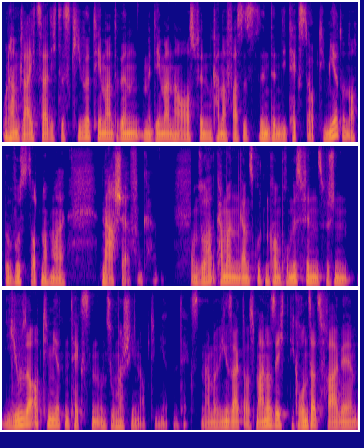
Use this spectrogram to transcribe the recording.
und haben gleichzeitig das Keyword-Thema drin, mit dem man herausfinden kann, auf was sind denn die Texte optimiert und auch bewusst dort nochmal nachschärfen kann. Und so kann man einen ganz guten Kompromiss finden zwischen user-optimierten Texten und Suchmaschinen-optimierten Texten. Aber wie gesagt, aus meiner Sicht, die Grundsatzfrage,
